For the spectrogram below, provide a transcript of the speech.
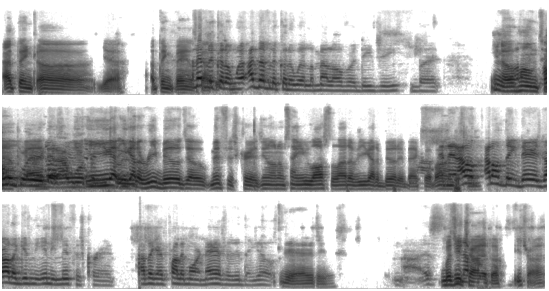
I think, uh, yeah, I think Vance. I definitely could have went. I definitely could have went LaMelo over DG, but you know, hometown player that I want. You, you got you got to rebuild your Memphis cred. You know what I'm saying? You lost a lot of it. You got to build it back up. I, and then I don't I don't think Darius Garland gives me any Memphis cred. I think that's probably more Nashville than anything else. Yeah, it is. Nah, it's, but you, you know, tried though. You tried.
